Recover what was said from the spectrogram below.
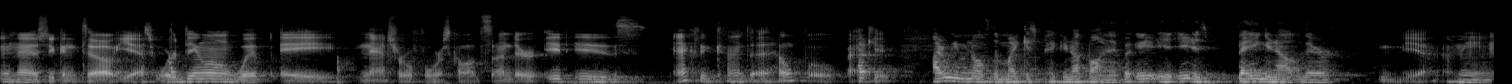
And as you can tell, yes, we're dealing with a natural force called thunder. It is actually kind of helpful back here. I don't even know if the mic is picking up on it, but it, it, it is banging out there. Yeah, I mean,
